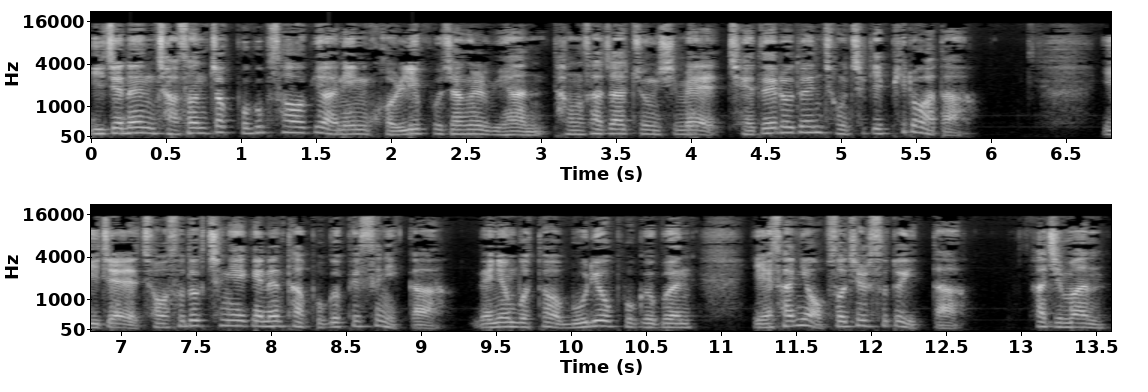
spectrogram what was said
이제는 자선적 보급 사업이 아닌 권리 보장을 위한 당사자 중심의 제대로 된 정책이 필요하다. 이제 저소득층에게는 다 보급했으니까 내년부터 무료 보급은 예산이 없어질 수도 있다. 하지만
